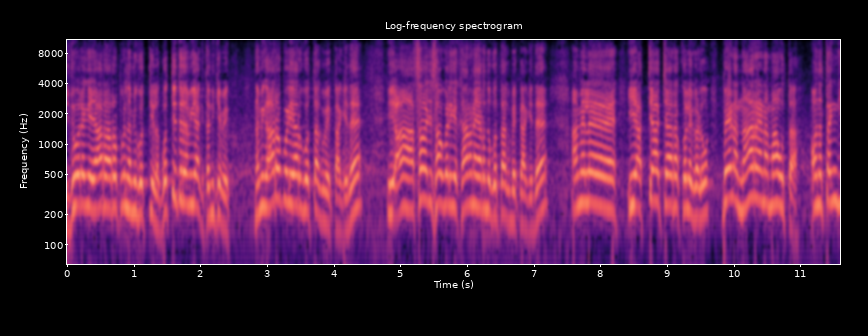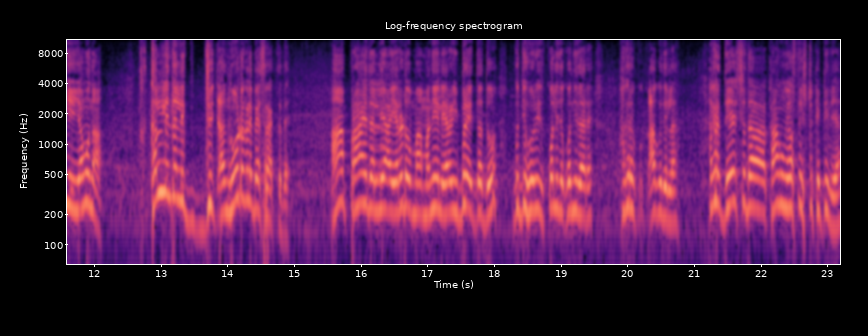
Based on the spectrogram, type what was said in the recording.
ಇದುವರೆಗೆ ಯಾರ ಆರೋಪಗಳು ನಮಗೆ ಗೊತ್ತಿಲ್ಲ. ಗೊತ್ತಿದ್ರೆ ನಮಗೆ ಯಾಕೆ ತನಿಖೆ ಬೇಕು? ನಮಗೆ ಆರೋಪಗಳು ಯಾರು ಗೊತ್ತಾಗಬೇಕಾಗಿದೆ? ಈ ಆ ಅಸಹಜ ಸಾವುಗಳಿಗೆ ಕಾರಣ ಯಾರನ್ನು ಗೊತ್ತಾಗಬೇಕಾಗಿದೆ? ಆಮೇಲೆ ಈ ಅತ್ಯಾಚಾರ ಕೊಲೆಗಳು, ಬೇಡ ನಾರಾಯಣ ಮಾವುತ, ಅವನ ತಂಗಿ ಯಮುನಾ, ಕಲ್ಲಿನಲ್ಲಿ ನೋಡುಗಳೇ ಬೇಸರ ಆಗ್ತದೆ. ಆ ಪ್ರಾಯದಲ್ಲಿ ಆ ಎರಡು ಮನೆಯಲ್ಲಿ ಎರಡು ಇಬ್ಬರೇ ಇದ್ದದ್ದು ಗುದ್ದಿ ಹುರಿ, ಕೊಲ್ಲಿದ ಕೊಂದಿದ್ದಾರೆ. ಹಾಗಾದ್ರೆ ಆಗೋದಿಲ್ಲ. ಹಾಗಾದ್ರೆ ದೇಶದ ಕಾನೂನು ವ್ಯವಸ್ಥೆ ಇಷ್ಟು ಕೆಟ್ಟಿದೆಯಾ?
